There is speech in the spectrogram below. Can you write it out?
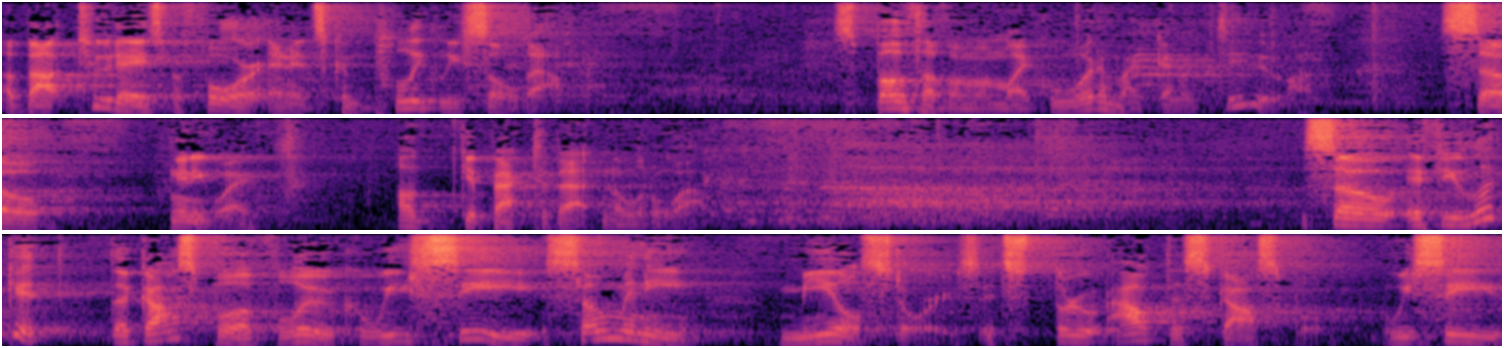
about two days before, and it's completely sold out. It's both of them. I'm like, what am I going to do? So, anyway, I'll get back to that in a little while. So, if you look at the Gospel of Luke, we see so many meal stories. It's throughout this Gospel. We see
